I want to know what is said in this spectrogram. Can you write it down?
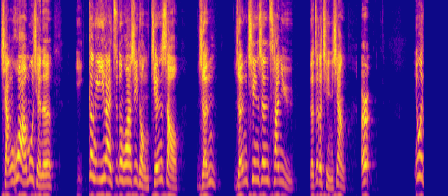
强化目前呢，更依赖自动化系统，减少人人亲身参与的这个倾向，而因为。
